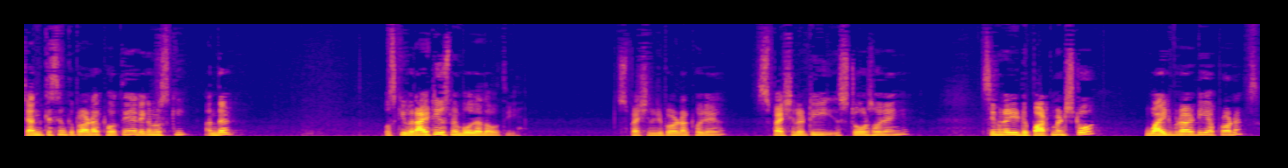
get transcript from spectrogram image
چند قسم کے پروڈکٹ ہوتے ہیں لیکن اس کی اندر اس کی ورائٹی اس میں بہت زیادہ ہوتی ہے اسپیشلٹی پروڈکٹ ہو جائے گا اسپیشلٹی اسٹور ہو جائیں گے similarly department store wide variety of products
